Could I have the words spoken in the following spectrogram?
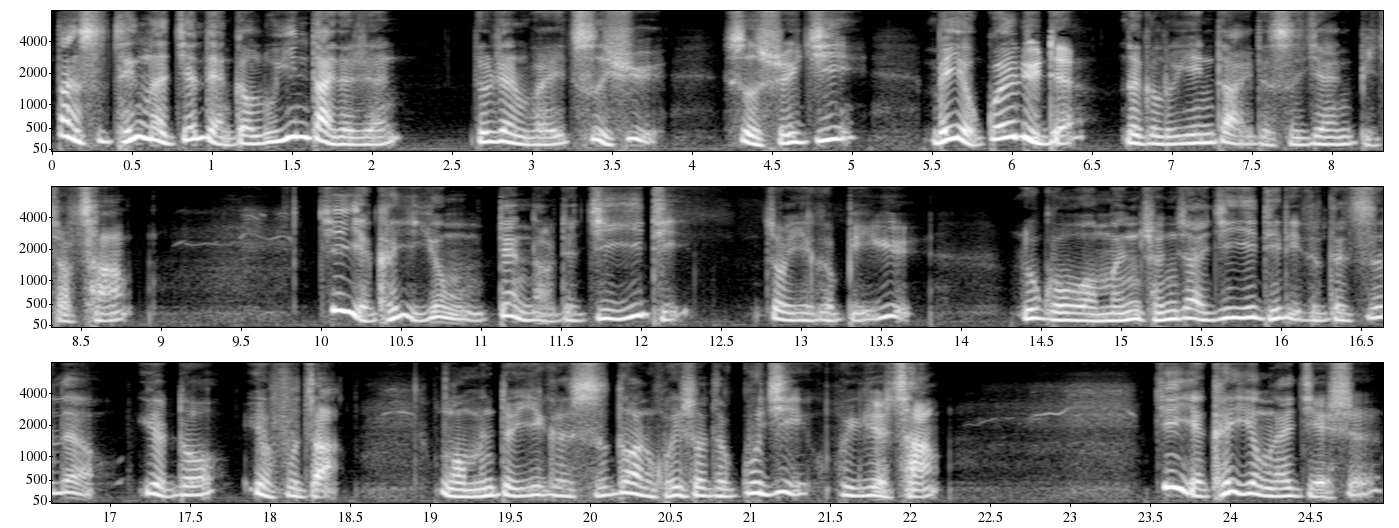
但是听了这两个录音带的人都认为次序是随机、没有规律的那个录音带的时间比较长。这也可以用电脑的记忆体做一个比喻。如果我们存在记忆体里头的资料越多，越复杂，我们对一个时段回溯的估计会越长。这也可以用来解释：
